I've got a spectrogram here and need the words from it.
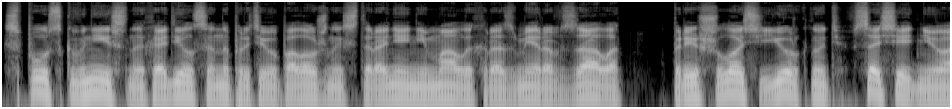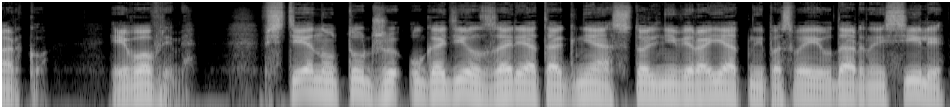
спуск вниз находился на противоположной стороне немалых размеров зала, пришлось юркнуть в соседнюю арку. И вовремя. В стену тут же угодил заряд огня, столь невероятный по своей ударной силе,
